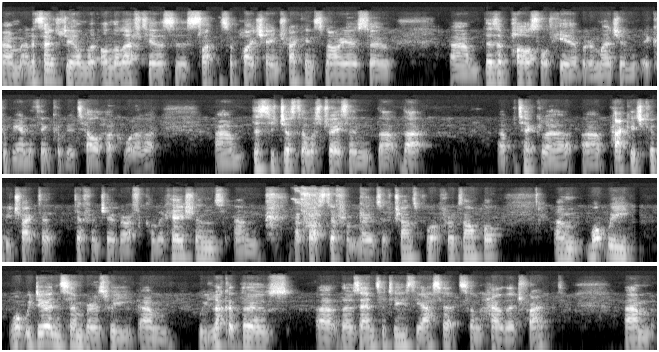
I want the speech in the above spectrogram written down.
Um, and essentially on the, on the left here, this is a supply chain tracking scenario. So um, there's a parcel here, but imagine it could be anything, could be a tail hook or whatever. Um, this is just illustrating that that a particular uh, package could be tracked at different geographical locations and across different modes of transport, for example. Um, what we what we do in Simba is we um, we look at those uh, those entities, the assets, and how they're tracked um,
